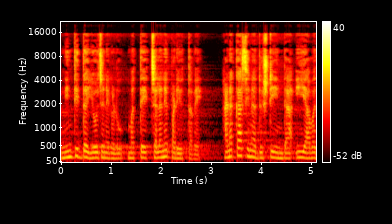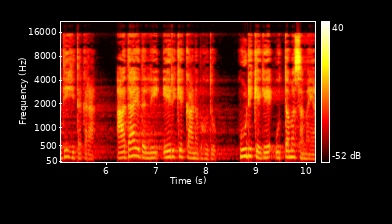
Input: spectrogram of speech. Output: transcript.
ನಿಂತಿದ್ದ ಯೋಜನೆಗಳು ಮತ್ತೆ ಚಲನೆ ಪಡೆಯುತ್ತವೆ. ಹಣಕಾಸಿನ ದೃಷ್ಟಿಯಿಂದ ಈ ಅವಧಿ ಹಿತಕರ. ಆದಾಯದಲ್ಲಿ ಏರಿಕೆ ಕಾಣಬಹುದು. ಹೂಡಿಕೆಗೆ ಉತ್ತಮ ಸಮಯ.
